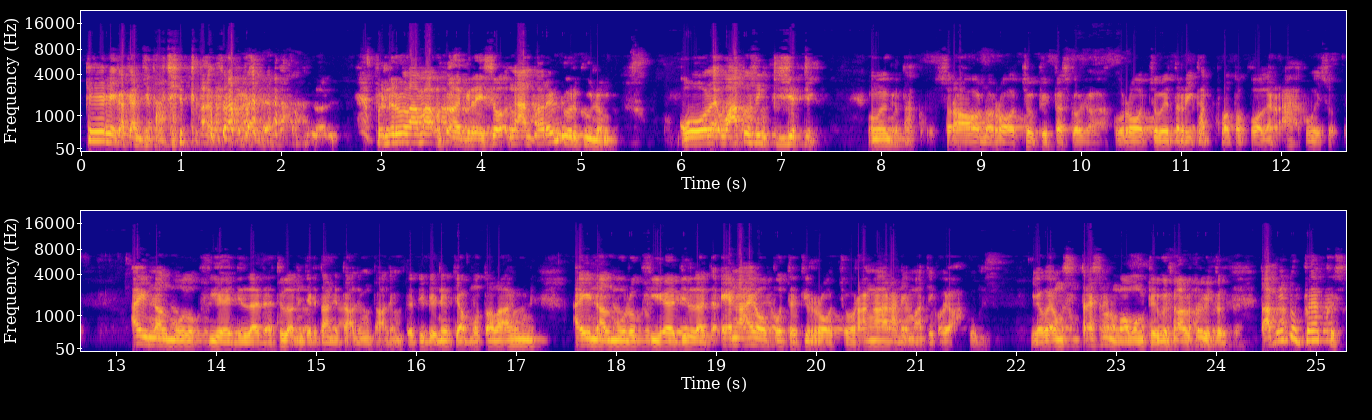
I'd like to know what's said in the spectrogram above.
Kere kakan cita-cita. Bener ulama malah gresok ngantorin dhuwur gunung. Oleh watu sing gede. Wong ketak ora ono raja bebas kaya aku. Raja terikat protokoler aku esuk. Ainal muluk fi hadil lada. Delok ceritane taklim taklim. Dadi dene tiap mutalaah ainal muluk fi hadil lada. Enake apa dadi raja? Ora ngarane mati kaya aku. Ya kok yang stres kan ngomong dewi kalau itu. Tapi itu bagus.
